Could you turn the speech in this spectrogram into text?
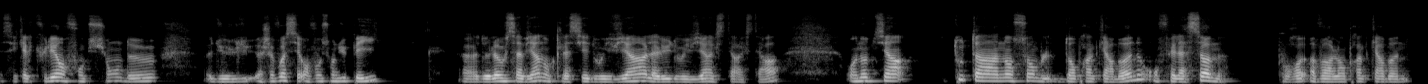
c'est calculé en fonction de, du, à chaque fois c'est en fonction du pays, euh, de là où ça vient, donc l'acier d'où il vient, l'alu d'où il vient, etc., etc. On obtient tout un ensemble d'empreintes carbone, on fait la somme pour avoir l'empreinte carbone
